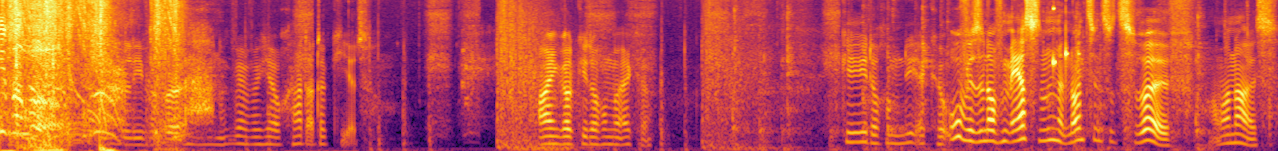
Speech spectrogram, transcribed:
Unbelievable. unbelievable. Eine werden wir hier auch hart attackiert. Mein Gott, geh doch um die Ecke. Geh doch um die Ecke. Oh, wir sind auf dem ersten mit 19 zu 12. Aber nice.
